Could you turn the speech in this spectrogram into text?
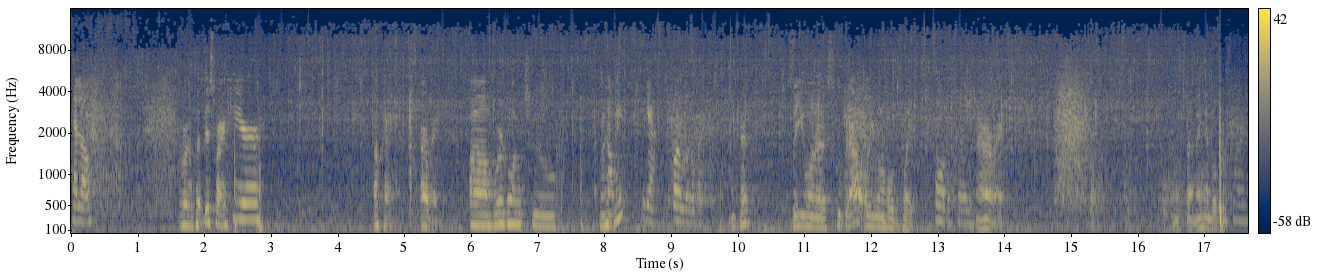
Hello. We're gonna put this right here. Okay, all right. Um, we're going to, you wanna help me? Yeah, for a little bit. Okay. So you wanna scoop it out or you wanna hold the plate? Hold the plate. All right. I'm starting to handle this one.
